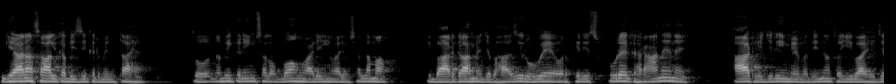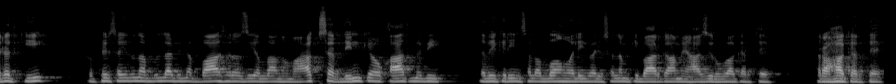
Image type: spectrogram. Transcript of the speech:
ग्यारह साल का भी ज़िक्र मिलता है। तो नबी करीम सल्लल्लाहु अलैहि वसल्लम की बारगाह में जब हाज़िर हुए और फिर इस पूरे घराने ने आठ हिजरी में मदीना तय्यबा हिजरत की तो फिर सैदन अब्दुल्ला बिन अब्बास रज़ी अल्लाह अक्सर दिन के अवकात में भी नबी करीम सल्लल्लाहु अलैहि वसल्लम की बारगाह में हाज़िर हुआ करते। रहा करते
